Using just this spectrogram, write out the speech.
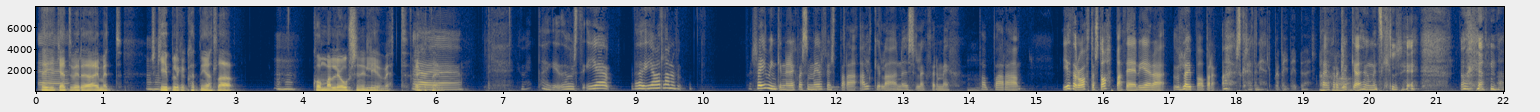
þegar ég geti verið að einmitt Mhm, skipleika hvernig ég ætla að mhm. koma ljósin í lífið mitt veginn. já. ég veit það ekki, þú veist ég, það, ég allan reyfingin er eitthvað sem mér finnst bara algjörlega nöðsileg fyrir mig Mhm. þá bara, ég þarf ofta að stoppa þegar ég er að hlaupa og bara, bla, bla, bla. það er eitthvað að gegja hugmynd skilur og hérna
